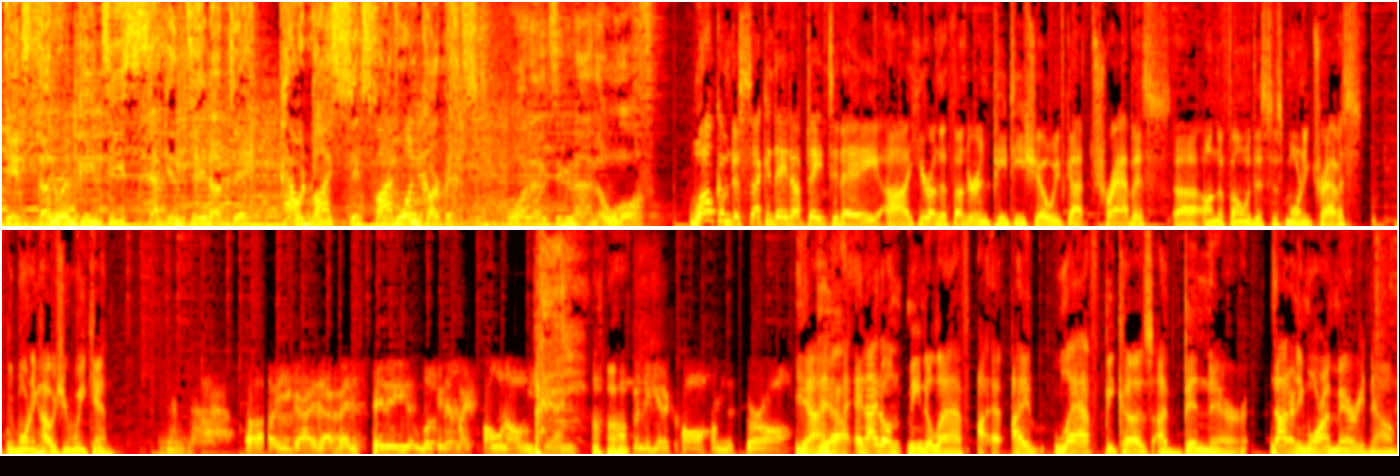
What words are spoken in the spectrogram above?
It's Thunder and PT's second date update, powered by 651 Carpets. 1029 The Wolf. Welcome to Second Date Update today. Uh, here on the Thunder and PT show, we've got Travis uh, on the phone with us this morning. Travis, good morning. How was your weekend? Oh, you guys, I've been sitting looking at my phone all weekend, hoping to get a call from this girl. Yeah, Yeah. And, and I don't mean to laugh. I, I laugh because I've been there. Not anymore. I'm married now.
